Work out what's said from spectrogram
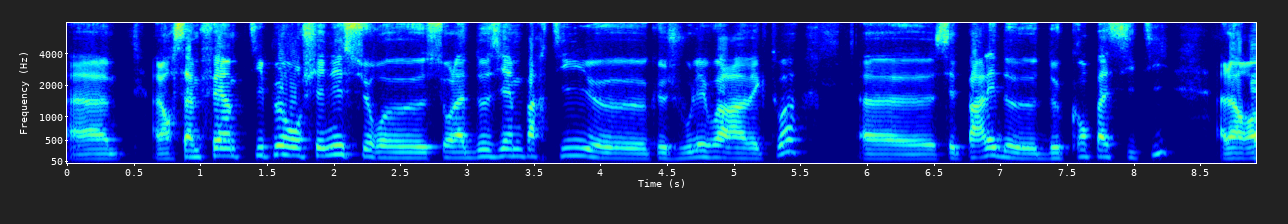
alors ça me fait un petit peu enchaîner sur, sur la deuxième partie que je voulais voir avec toi, c'est de parler de, de Campacity. Alors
